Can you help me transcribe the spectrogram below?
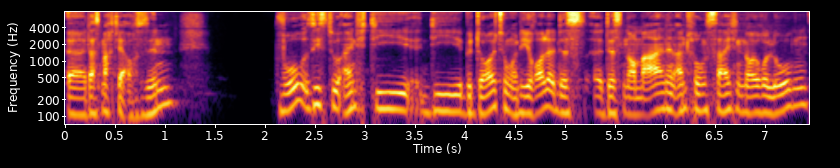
Äh, das macht ja auch Sinn. Wo siehst du eigentlich die, die Bedeutung und die Rolle des, des normalen, in Anführungszeichen, Neurologen,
